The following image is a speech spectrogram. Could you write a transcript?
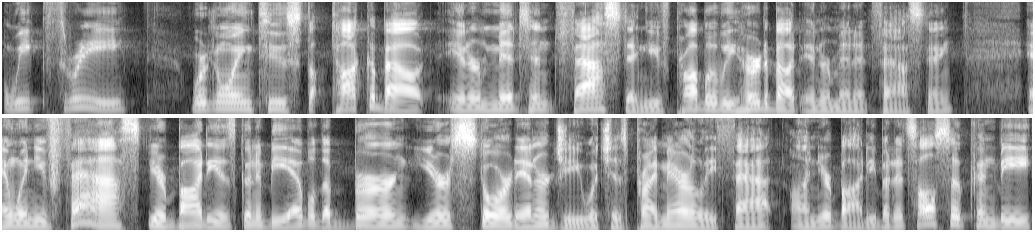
week three, we're going to st- talk about intermittent fasting. You've probably heard about intermittent fasting. And when you fast, your body is going to be able to burn your stored energy, which is primarily fat on your body, but it's also can be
